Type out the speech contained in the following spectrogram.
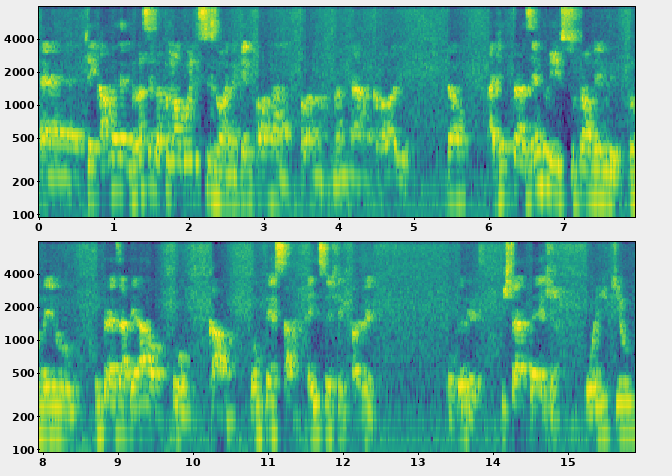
é, ter calma e elegância para tomar algumas decisões, né? Que gente fala na, fala na minha na cavalaria. Então, a gente trazendo isso para o meio, meio empresarial, pô, calma, vamos pensar. É isso que a gente tem que fazer? Pô, beleza. Estratégia. Hoje que eu,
